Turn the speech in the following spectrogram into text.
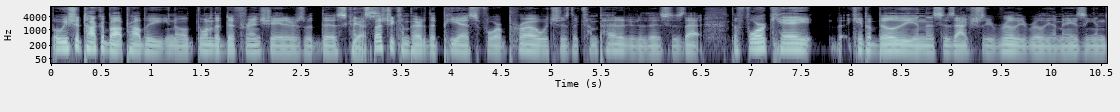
but we should talk about probably you know one of the differentiators with this, Yes. especially compared to the PS4 Pro, which is the competitor to this, is that the 4K the capability in this is actually really, really amazing. And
